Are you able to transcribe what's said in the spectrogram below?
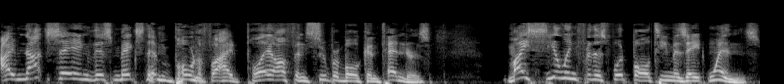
I'm not saying this makes them bona fide playoff and Super Bowl contenders. My ceiling for this football team is eight wins.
